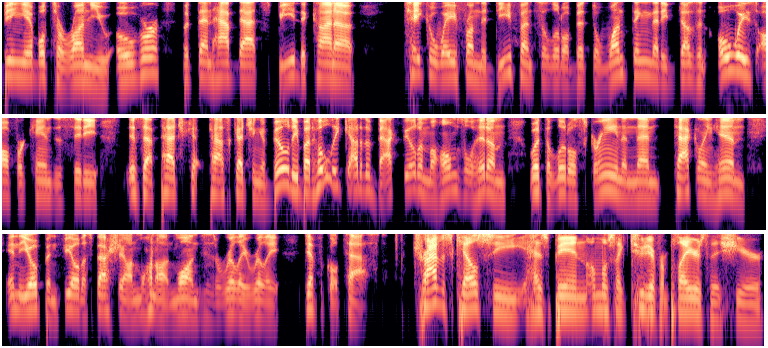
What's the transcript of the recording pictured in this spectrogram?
being able to run you over, but then have that speed to kind of take away from the defense a little bit. The one thing that he doesn't always offer Kansas City is that patch, pass catching ability, but he'll leak out of the backfield and Mahomes will hit him with the little screen and then tackling him in the open field, especially on one on ones, is a really, really difficult test. Travis Kelce has been almost like two different players this year.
